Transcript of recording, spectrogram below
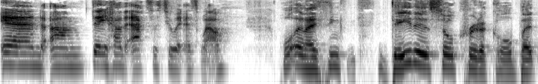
and um, they have access to it as well. Well, and I think data is so critical, but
